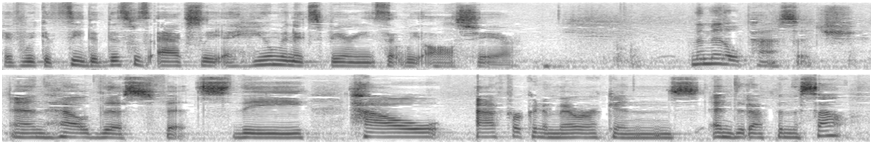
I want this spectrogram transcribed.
if we could see that this was actually a human experience that we all share? The Middle Passage and how this fits, the how African Americans ended up in the South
